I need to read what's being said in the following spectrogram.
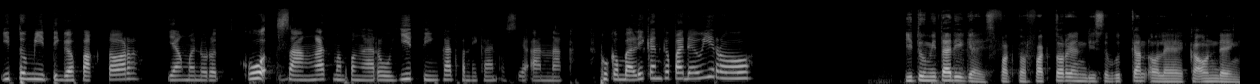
itu Mi tiga faktor yang menurutku sangat mempengaruhi tingkat pernikahan usia anak. Ku kembalikan kepada Wiro. Itu Mi tadi guys, faktor-faktor yang disebutkan oleh Kak Ondeng.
